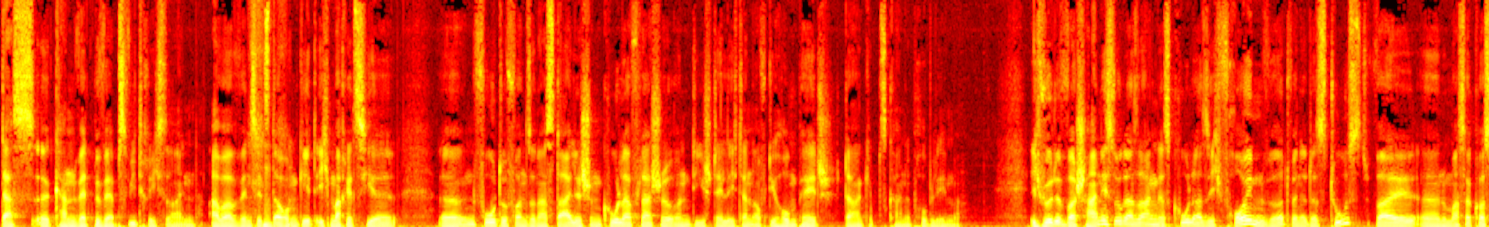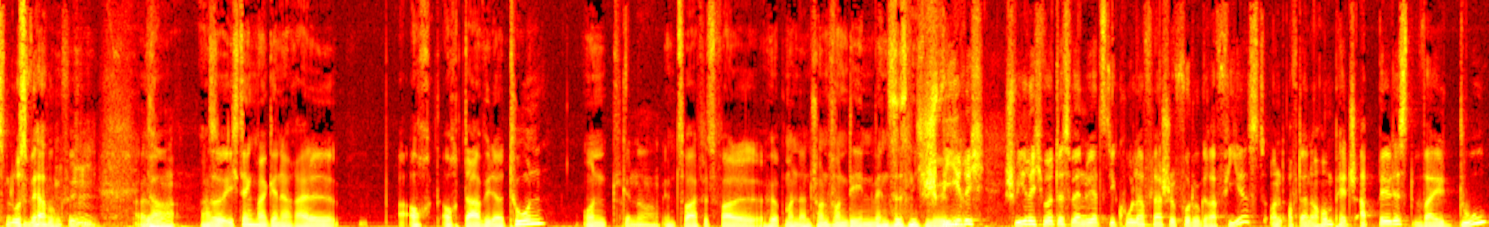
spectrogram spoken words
das äh, kann wettbewerbswidrig sein. Aber wenn es jetzt darum geht, ich mache jetzt hier äh, ein Foto von so einer stylischen Cola-Flasche und die stelle ich dann auf die Homepage, da gibt's keine Probleme. Ich würde wahrscheinlich sogar sagen, dass Cola sich freuen wird, wenn du das tust, weil äh, du machst ja kostenlos Werbung für die. Also, ja, also ich denke mal generell auch, auch da wieder tun. Und genau. im Zweifelsfall hört man dann schon von denen, wenn sie es nicht schwierig, mögen. Schwierig wird es, wenn du jetzt die Colaflasche fotografierst und auf deiner Homepage abbildest, weil du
